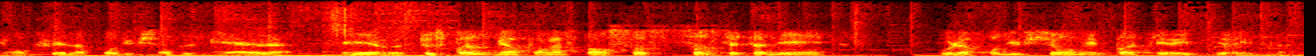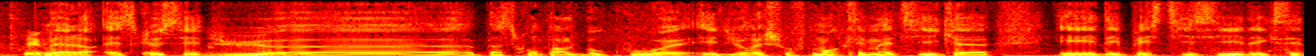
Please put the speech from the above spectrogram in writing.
et on fait la production de miel et euh, tout se passe bien pour l'instant, sauf, sauf cette année où la production n'est pas terrible, terrible. Mais, bon. alors, est-ce que c'est dû euh, parce qu'on parle beaucoup et du réchauffement climatique et des pesticides, etc.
